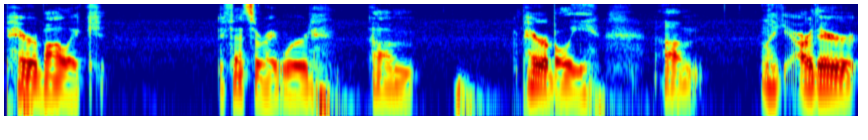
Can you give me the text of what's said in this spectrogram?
parabolic, if that's the right word, um, paraboly, um, like, are there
